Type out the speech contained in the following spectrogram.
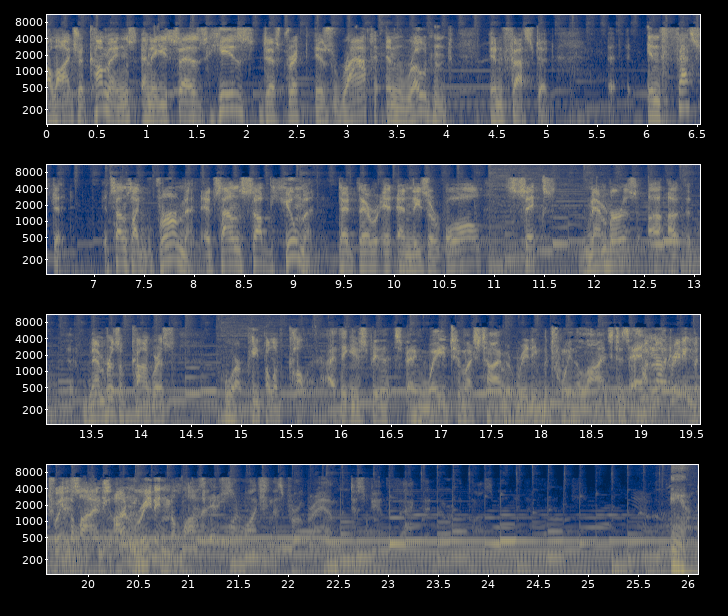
Elijah Cummings, and he says his district is rat and rodent infested. Infested. It sounds like vermin. It sounds subhuman. That there, and these are all six members, uh, uh, members of Congress who are people of color. I think you're spending, spending way too much time reading between the lines. Does anyone, I'm not reading between the lines. Anyone, I'm reading the lines. Does anyone watching this program dispute the fact that And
